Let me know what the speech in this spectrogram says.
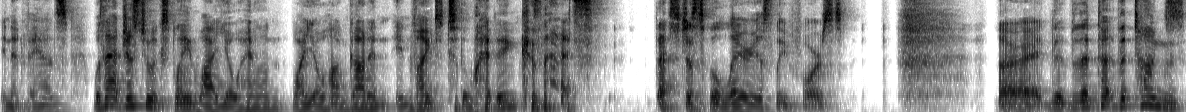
in advance? Was that just to explain why Johann why Johann got an invite to the wedding? Because that's that's just hilariously forced. All right, the the the tongues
